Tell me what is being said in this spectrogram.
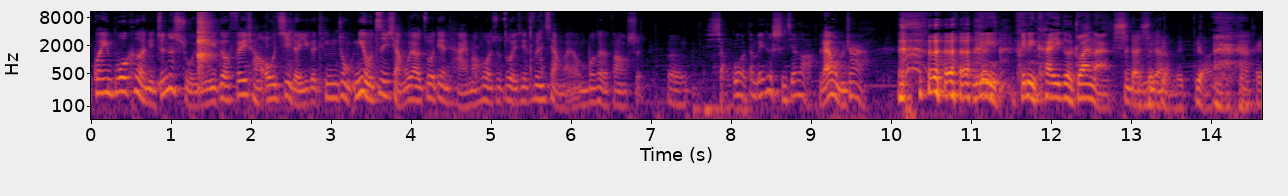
关于播客，你真的属于一个非常 OG 的一个听众。你有自己想过要做电台吗？或者是做一些分享吗？用播客的方式嗯，想过，但没这时间了。来我们这儿啊？给你给你开一个专栏，是的，是的没必。要，没必要，开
